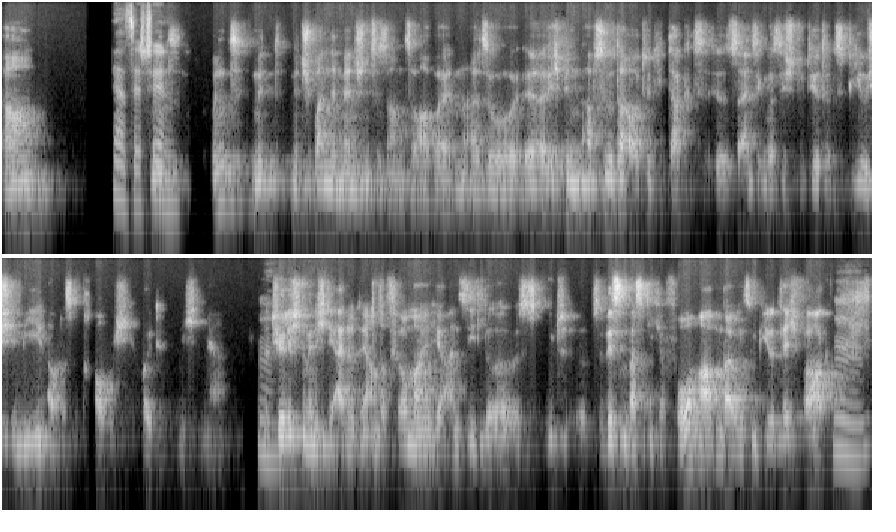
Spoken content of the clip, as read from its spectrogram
Ja, ja sehr schön. Und und mit, mit spannenden Menschen zusammenzuarbeiten. Also äh, ich bin ein absoluter Autodidakt. Das Einzige, was ich studiert habe, ist Biochemie, aber das brauche ich heute nicht mehr. Mhm. Natürlich, wenn ich die eine oder andere Firma hier ansiedle, ist es gut zu wissen, was die hier vorhaben bei uns im Biotech-Park. Mhm.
